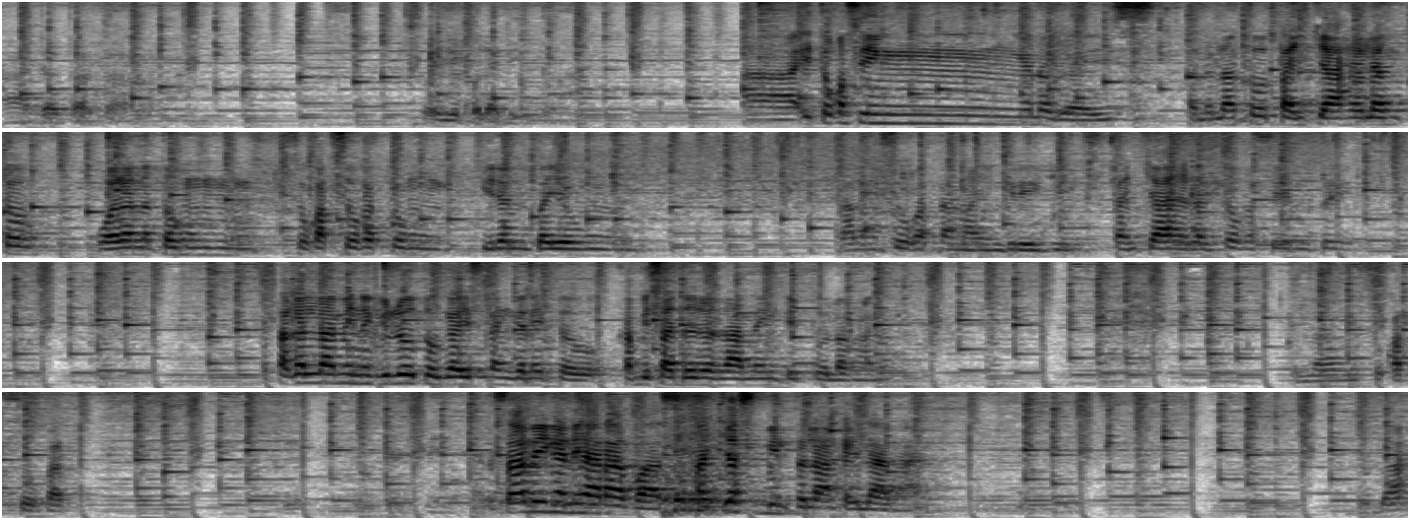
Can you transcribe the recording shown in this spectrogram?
Ah, ito, ito, ito. Toyo pala dito. Ah, ito kasing ano guys, ano lang to, tansyahe lang to. Wala na tong sukat-sukat kung ilan ba yung tamang sukat ng mga ingredients. Tansyahe lang to kasi ano to eh. Tagal namin nagluluto guys ng ganito, kabisado na namin ito lang ano. Walang sukat-sukat. Sabi nga ni Harabas, adjustment na lang kailangan. Diba?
